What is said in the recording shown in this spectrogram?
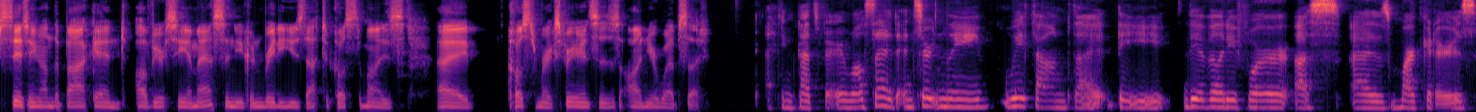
sitting on the back end of your CMS, and you can really use that to customize uh, customer experiences on your website. I think that's very well said, and certainly we found that the the ability for us as marketers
